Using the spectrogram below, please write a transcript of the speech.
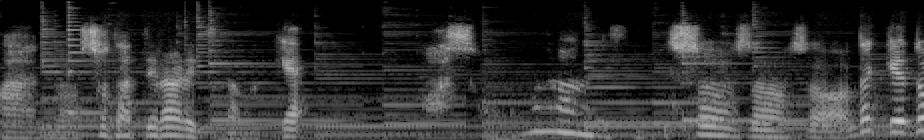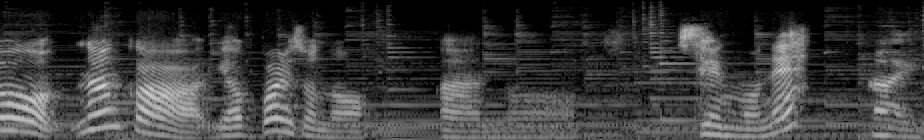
あの育てられてたわけ。あそうなんですね。そうそうそう。だけどなんかやっぱりそのあの戦後ね、はい、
